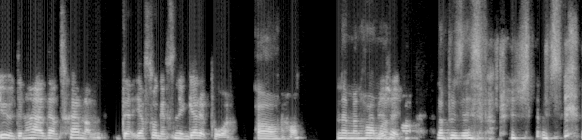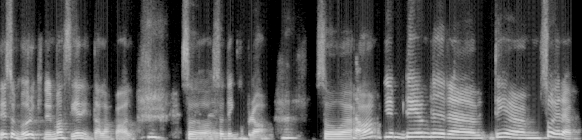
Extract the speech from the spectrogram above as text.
gud den här adventsstjärnan, jag såg en snyggare på. Ja. Jaha. Nej men har man, ja, precis, det är så mörkt nu, man ser inte i alla fall. Så, så det går bra. Så ja, ja det, det, blir, det, så är det.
